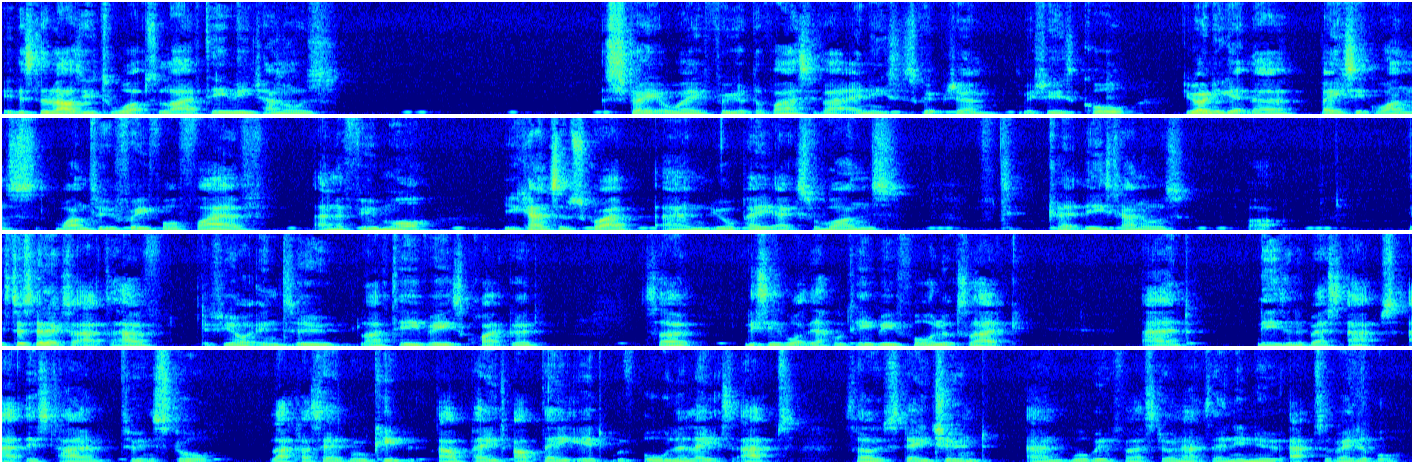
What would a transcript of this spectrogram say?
It just allows you to watch live TV channels straight away through your device without any subscription, which is cool. You only get the basic ones, one, two, three, four, five, and a few more. You can subscribe and you'll pay extra ones to collect these channels, but it's just an extra app to have if you're into live TV, it's quite good. So this is what the Apple TV 4 looks like and these are the best apps at this time to install like I said, we'll keep our page updated with all the latest apps. So stay tuned and we'll be the first to announce any new apps available.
